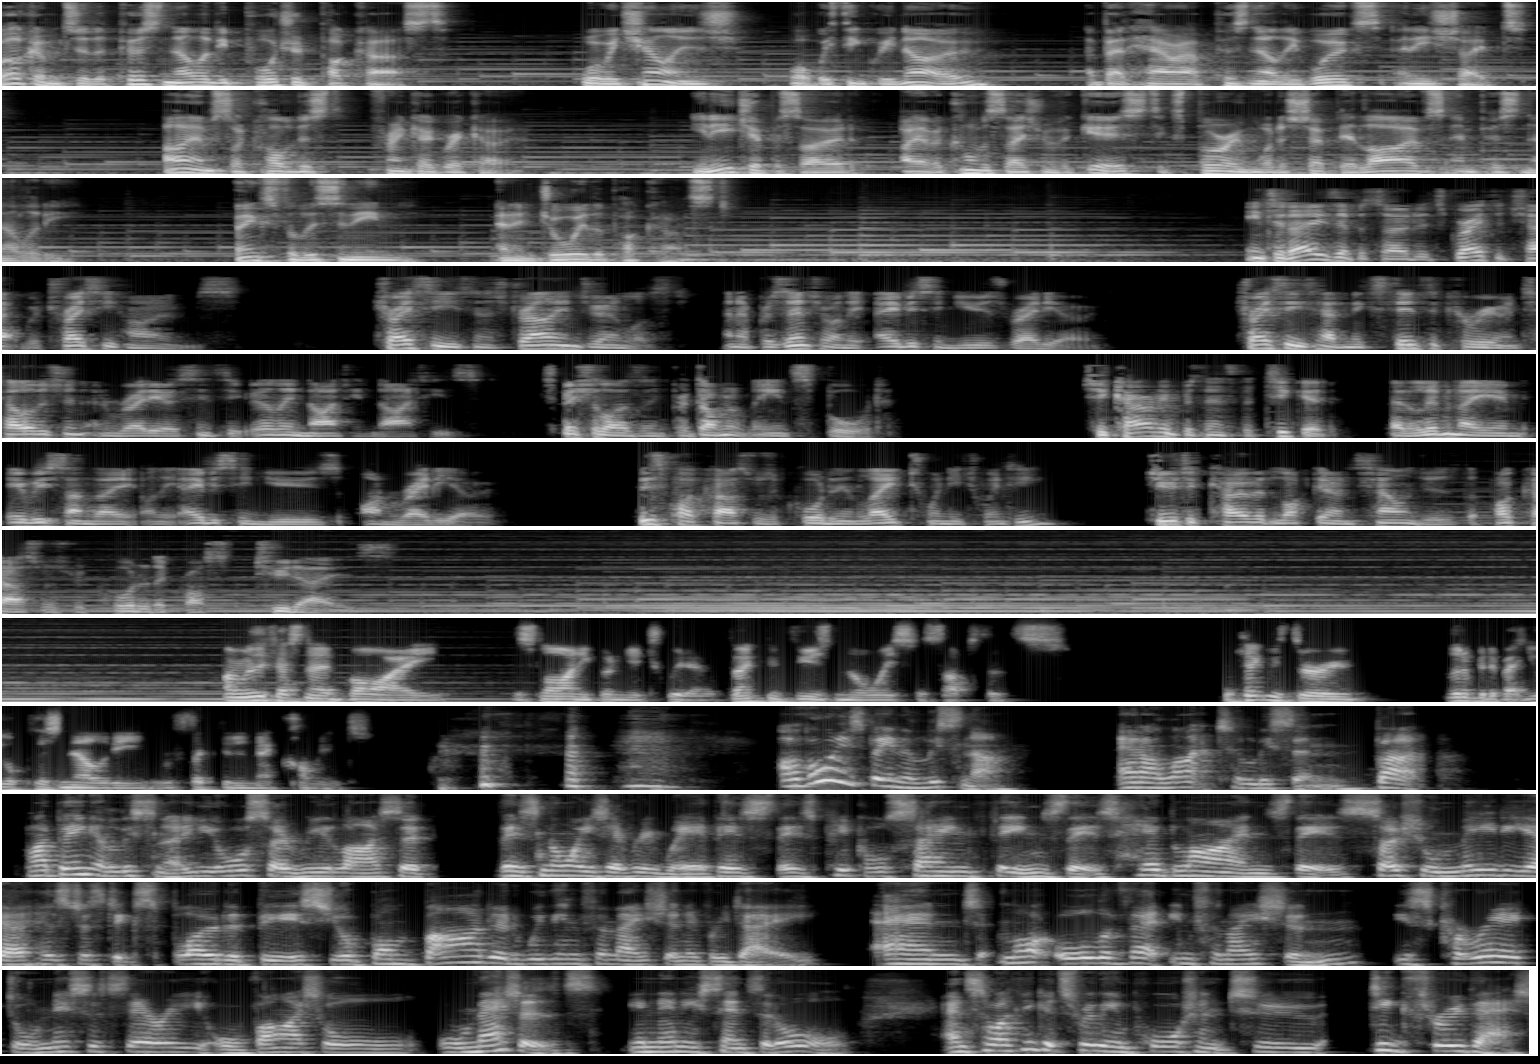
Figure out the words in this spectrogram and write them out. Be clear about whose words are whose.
Speaker 1: Welcome to the Personality Portrait Podcast, where we challenge what we think we know about how our personality works and is shaped. I am psychologist Franco Greco. In each episode, I have a conversation with a guest exploring what has shaped their lives and personality. Thanks for listening and enjoy the podcast. In today's episode, it's great to chat with Tracy Holmes. Tracy is an Australian journalist and a presenter on the ABC News Radio. Tracy's had an extensive career in television and radio since the early 1990s, specialising predominantly in sport. She currently presents The Ticket at 11am every Sunday on the ABC News on radio. This podcast was recorded in late 2020. Due to COVID lockdown challenges, the podcast was recorded across two days.
Speaker 2: I'm really fascinated by this line you got on your Twitter. Don't confuse noise for substance. Take me through a little bit about your personality reflected in that comment.
Speaker 3: I've always been a listener and I like to listen, but by being a listener, you also realize that there's noise everywhere. There's there's people saying things, there's headlines, there's social media has just exploded this. You're bombarded with information every day. And not all of that information is correct or necessary or vital or matters in any sense at all. And so I think it's really important to dig through that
